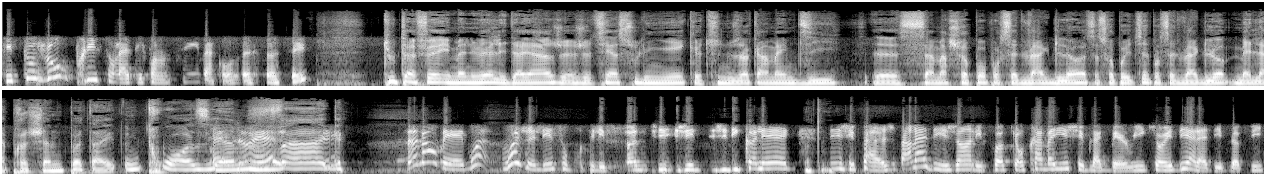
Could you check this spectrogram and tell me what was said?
qui est toujours pris sur la défensive à cause de ça, tu sais. Tout à fait, Emmanuel. Et d'ailleurs, je, je tiens à souligner que tu nous as quand même dit, euh, ça marchera pas pour cette vague-là, ça sera pas utile pour cette vague-là, mais la prochaine peut-être, une troisième Ben, vague. Non, non, mais moi, moi, je l'ai sur mon téléphone. Puis j'ai, j'ai des collègues. tu sais, J'ai, par- j'ai parlé à des gens à l'époque qui ont travaillé chez BlackBerry, qui ont aidé à la développer.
